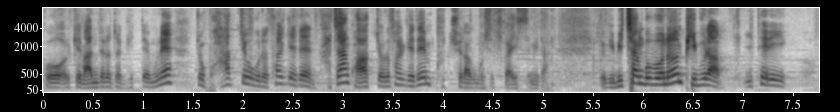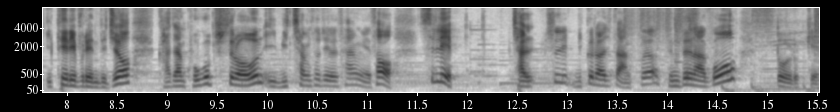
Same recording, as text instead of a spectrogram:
고 이렇게 만들어졌기 때문에 좀 과학적으로 설계된 가장 과학적으로 설계된 부츠라고 보실 수가 있습니다. 여기 밑창 부분은 비브람 이태리 이태리 브랜드죠. 가장 고급스러운 이 밑창 소재를 사용해서 슬립 잘 슬립 미끄러지도 않고요. 든든하고 또 이렇게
